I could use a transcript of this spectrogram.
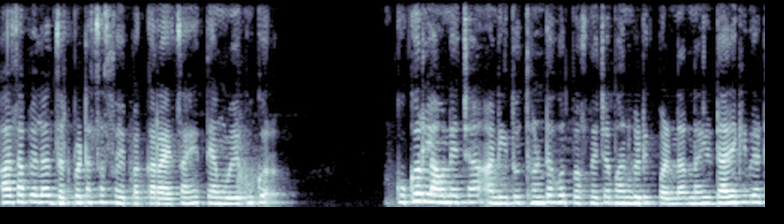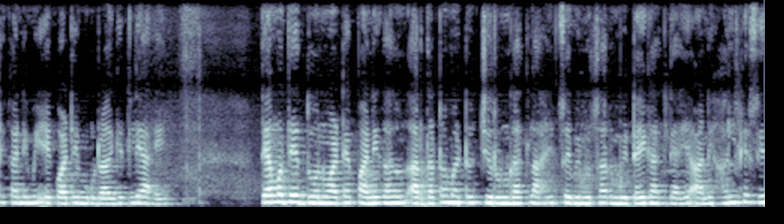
आज आपल्याला झटपटाचा स्वयंपाक करायचा आहे. त्यामुळे कुकर कुकर लावण्याच्या आणि तो थंड होत बसण्याच्या भानगडीत पडणार नाही. डायरेक्ट या ठिकाणी मी एक वाटी मूग डाळ घेतली आहे. त्यामध्ये दोन वाट्या पाणी घालून अर्धा टोमॅटो चिरून घातला आहे. चवीनुसार मीठही घातले आहे आणि हलकेसे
